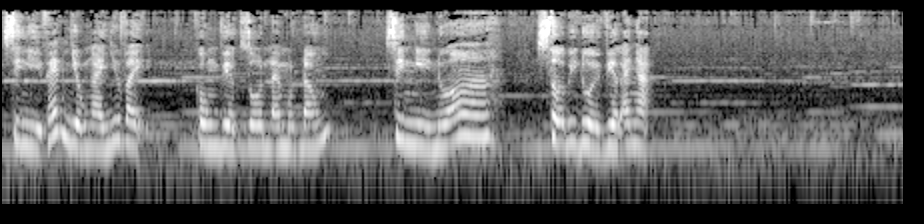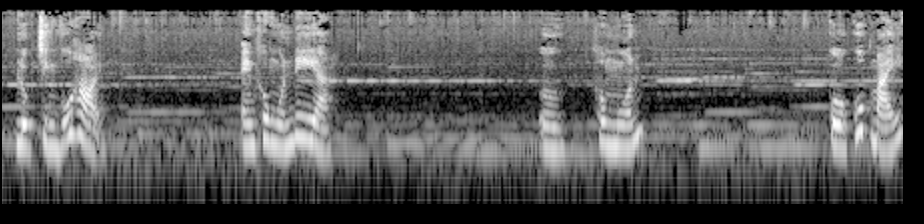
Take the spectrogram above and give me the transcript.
Xin nghỉ phép nhiều ngày như vậy, Công việc dồn lại một đống. Xin nghỉ nữa, Sợ bị đuổi việc anh ạ. Lục Trình Vũ hỏi. Em không muốn đi à? Ừ, không muốn. Cô cúp máy.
